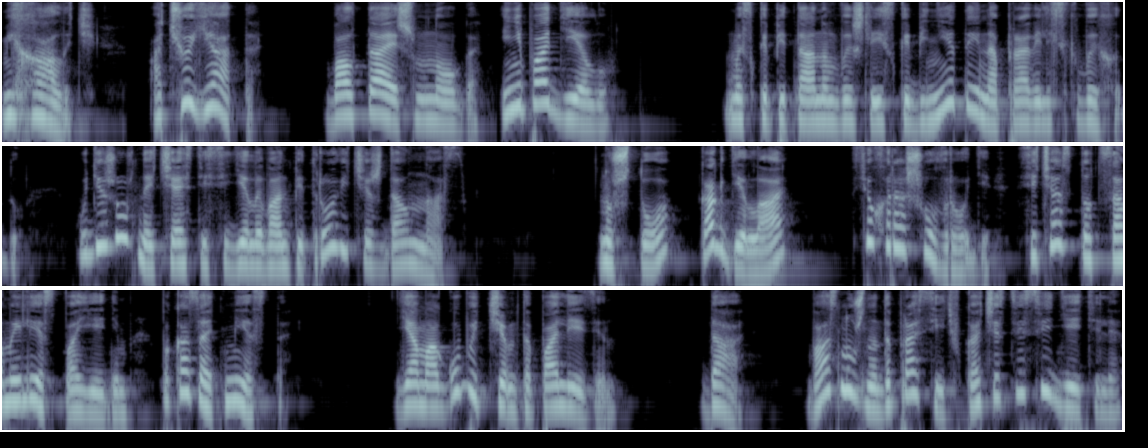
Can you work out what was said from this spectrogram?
«Михалыч, «А чё я-то?» «Болтаешь много. И не по делу». Мы с капитаном вышли из кабинета и направились к выходу. У дежурной части сидел Иван Петрович и ждал нас. «Ну что, как дела?» «Все хорошо вроде. Сейчас в тот самый лес поедем, показать место». «Я могу быть чем-то полезен?» «Да. Вас нужно допросить в качестве свидетеля».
